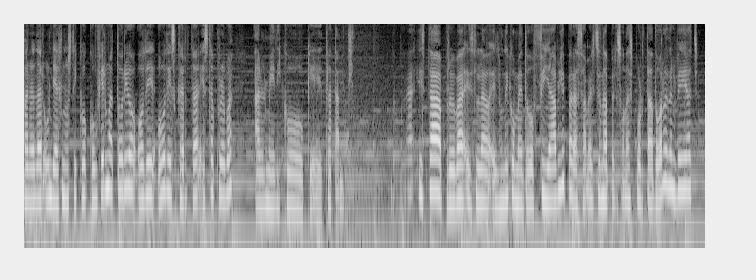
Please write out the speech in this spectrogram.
para dar un diagnóstico confirmatorio o, de, o descartar esta prueba al médico que tratante. ¿Esta prueba es el único método fiable para saber si una persona es portadora del VIH?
